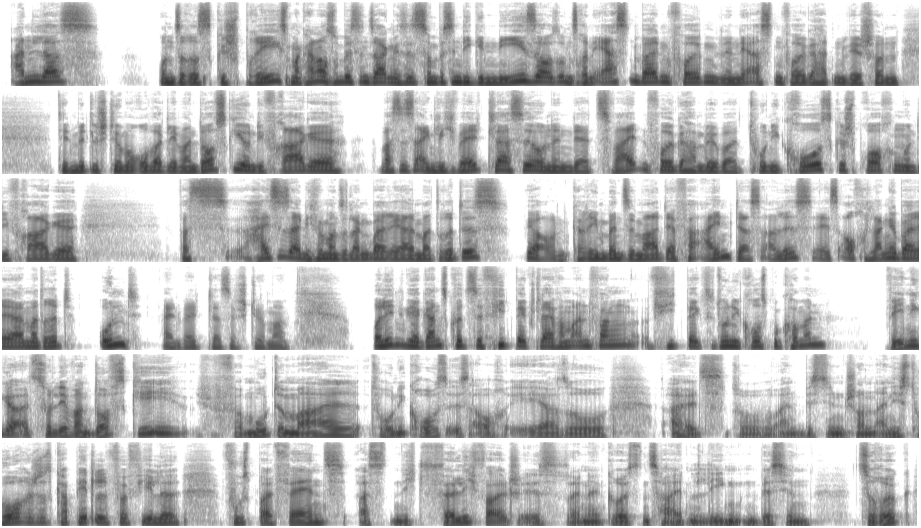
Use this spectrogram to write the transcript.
Anlass unseres Gesprächs. Man kann auch so ein bisschen sagen, es ist so ein bisschen die Genese aus unseren ersten beiden Folgen. Denn in der ersten Folge hatten wir schon den Mittelstürmer Robert Lewandowski und die Frage, was ist eigentlich Weltklasse? Und in der zweiten Folge haben wir über Toni Kroos gesprochen und die Frage, was heißt es eigentlich, wenn man so lange bei Real Madrid ist? Ja, und Karim Benzema, der vereint das alles. Er ist auch lange bei Real Madrid und ein Weltklasse-Stürmer. Olli, wir ganz kurze Feedback-Schleife am Anfang. Feedback zu Toni Kroos bekommen? Weniger als zu Lewandowski. Ich vermute mal, Toni Kroos ist auch eher so als so ein bisschen schon ein historisches Kapitel für viele Fußballfans, was nicht völlig falsch ist. Seine größten Zeiten liegen ein bisschen zurück.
